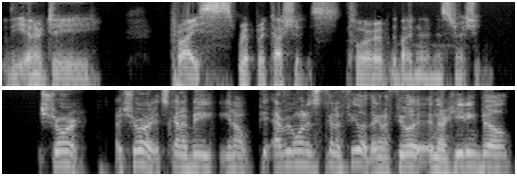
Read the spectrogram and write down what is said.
the energy price repercussions for the Biden administration. Sure, uh, sure. It's going to be, you know, everyone is going to feel it. They're going to feel it in their heating bill.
